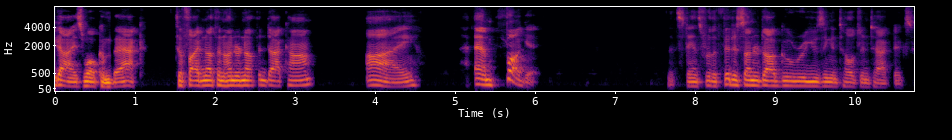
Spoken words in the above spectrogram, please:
guys, welcome back to 5 nothing 100 nothing.com. I am Fug It. That stands for the fittest underdog guru using intelligent tactics.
